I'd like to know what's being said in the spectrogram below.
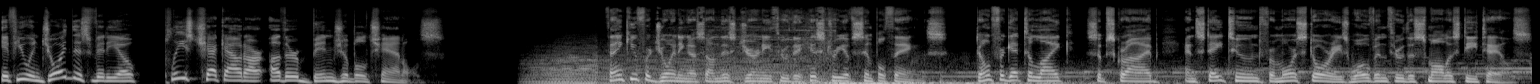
If you enjoyed this video, please check out our other bingeable channels. Thank you for joining us on this journey through the history of simple things. Don't forget to like, subscribe, and stay tuned for more stories woven through the smallest details.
